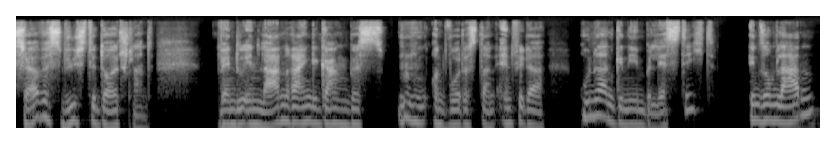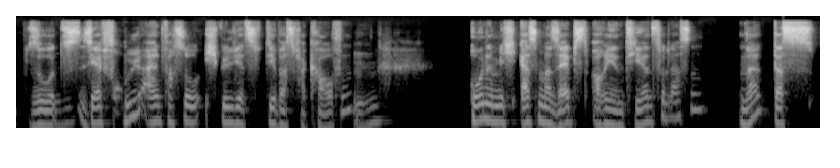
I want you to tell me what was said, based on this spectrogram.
Servicewüste Deutschland. Wenn du in 'n Laden reingegangen bist und wurdest dann entweder unangenehm belästigt in so 'nem Mhm, Laden, so z mhm. sehr früh einfach so: „Ich will jetzt dir was verkaufen“ Mhm. ohne mich erst mal selbst orientieren zu lassen, ne? Das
